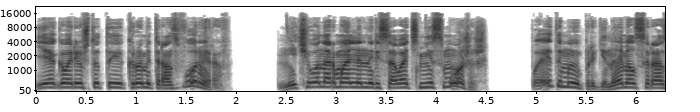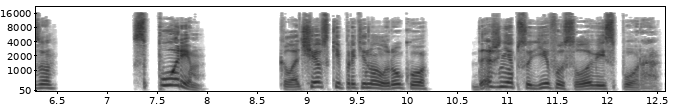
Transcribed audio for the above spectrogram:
Я говорю, что ты кроме трансформеров ничего нормально нарисовать не сможешь, поэтому и продинамил сразу. Спорим? Калачевский протянул руку, даже не обсудив условий спора.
